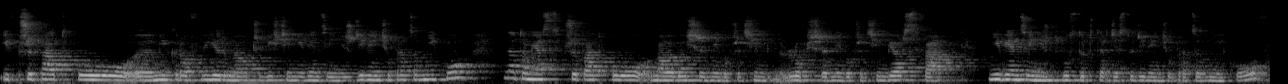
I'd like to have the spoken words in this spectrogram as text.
I w przypadku y, mikrofirmy oczywiście nie więcej niż 9 pracowników, natomiast w przypadku małego i średniego lub średniego przedsiębiorstwa nie więcej niż 249 pracowników.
